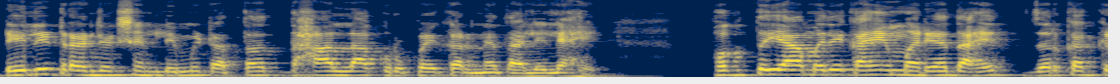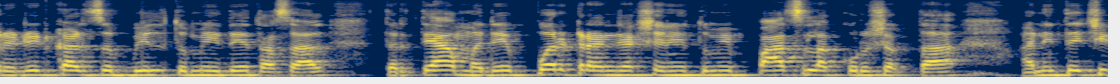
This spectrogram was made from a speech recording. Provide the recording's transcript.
डेली ट्रान्झॅक्शन लिमिट आता दहा लाख रुपये करण्यात आलेले आहे. फक्त यामध्ये काही मर्यादा आहेत. जर का क्रेडिट कार्डचं बिल तुम्ही देत असाल तर त्यामध्ये पर ट्रान्झॅक्शन ही तुम्ही पाच लाख करू शकता आणि त्याची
